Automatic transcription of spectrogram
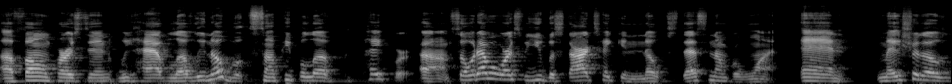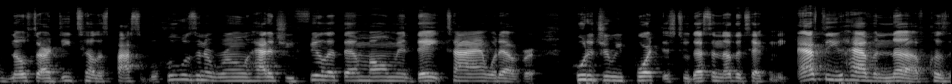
a phone person, we have lovely notebooks. Some people love paper. Um, so whatever works for you, but start taking notes. That's number one. And make sure those notes are detailed as possible. Who was in the room? How did you feel at that moment? Date, time, whatever. Who did you report this to? That's another technique. After you have enough, because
